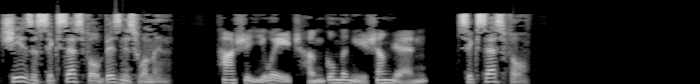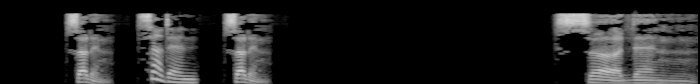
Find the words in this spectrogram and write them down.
She is a successful businesswoman. 她是一位成功的女商人。 Successful. Sudden. sudden, Sudden. Sudden.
